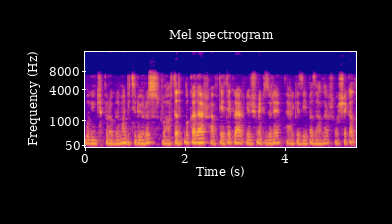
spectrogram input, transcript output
bugünkü programı bitiriyoruz. Bu haftalık bu kadar. Haftaya tekrar görüşmek üzere. Herkese iyi pazarlar. Hoşçakalın.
